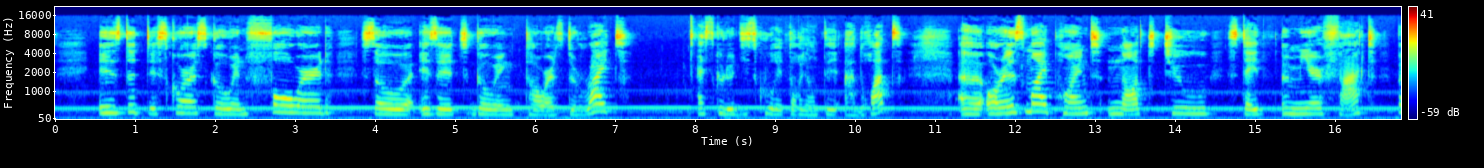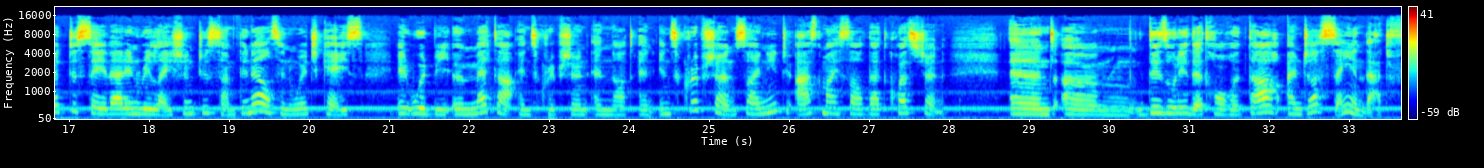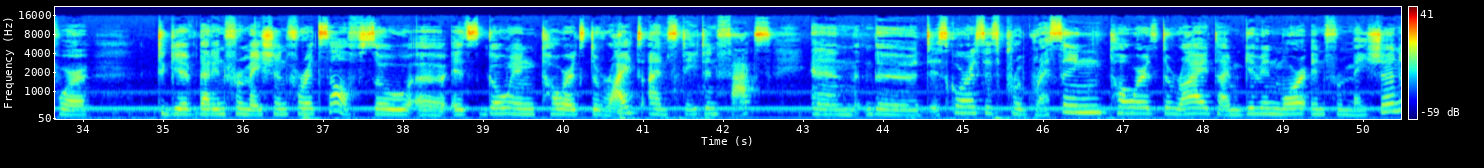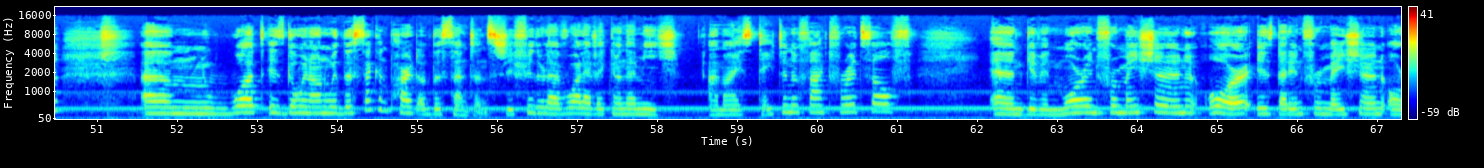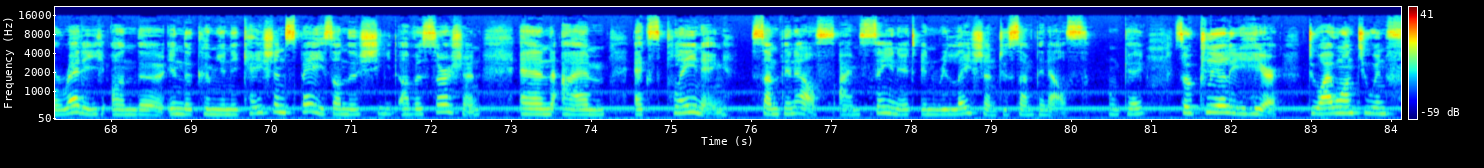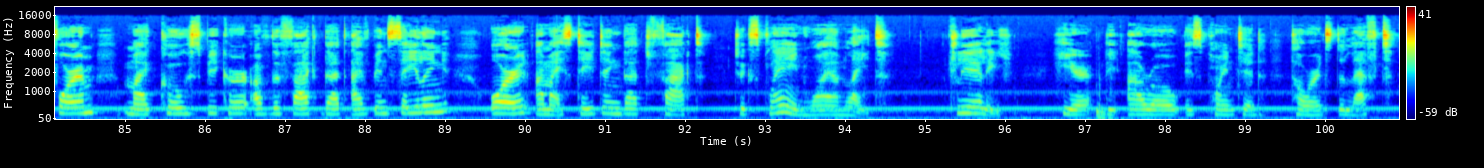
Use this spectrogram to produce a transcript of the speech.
Is the discourse going forward? So is it going towards the right? Est-ce que le discours est orienté à droite? Uh, or is my point not to state a mere fact, but to say that in relation to something else, in which case it would be a meta inscription and not an inscription? So I need to ask myself that question. And um, désolé d'être en retard, I'm just saying that for to give that information for itself. So uh, it's going towards the right. I'm stating facts, and the discourse is progressing towards the right. I'm giving more information. Um, what is going on with the second part of the sentence? J'ai fait de la voile avec un ami. Am I stating a fact for itself? And given more information or is that information already on the in the communication space on the sheet of assertion? And I'm explaining something else. I'm saying it in relation to something else okay? So clearly here do I want to inform my co-speaker of the fact that I've been sailing or am I stating that fact to explain why I'm late? Clearly, here the arrow is pointed towards the left,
